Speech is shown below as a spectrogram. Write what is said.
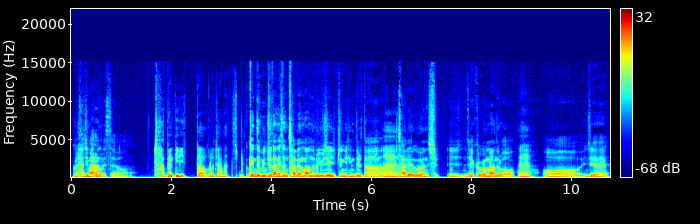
그걸 하지 마라 그랬어요. 자백이 있다 그러지 않았습니까? 근데 민주당에서는 자백만으로 유죄 입증이 힘들다. 네. 자백은 시, 이제 그것만으로 네. 어 이제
